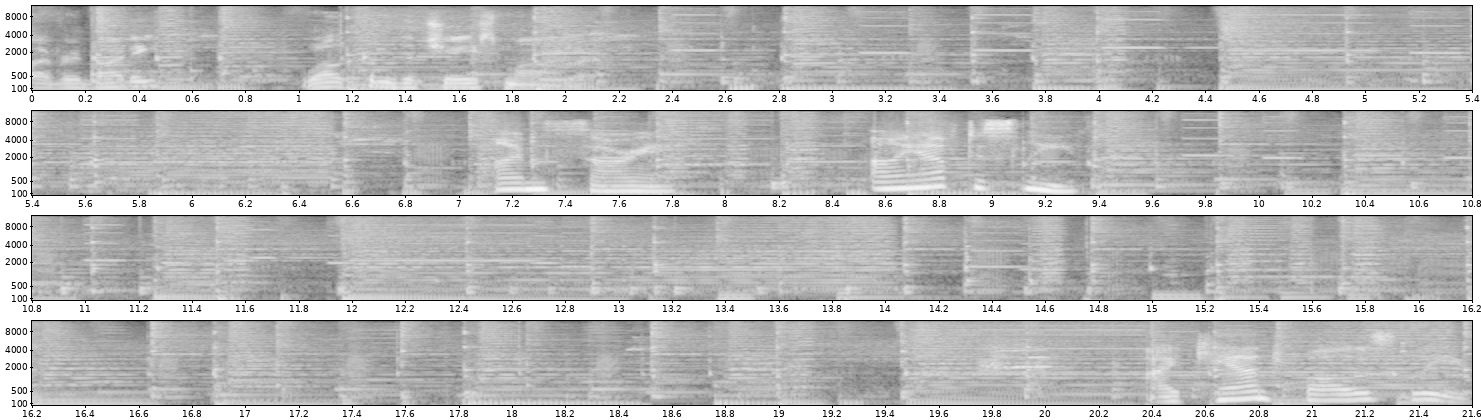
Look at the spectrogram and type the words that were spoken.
everybody. Welcome to Chase Modeler. I'm sorry. I have to sleep. I can't fall asleep.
